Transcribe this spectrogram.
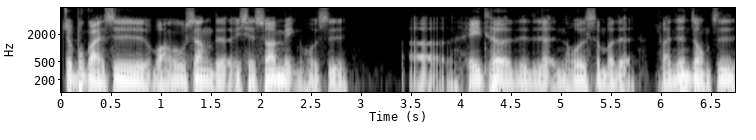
就不管是网络上的一些酸民，或是呃黑特的人，或者什么的，反正总之。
